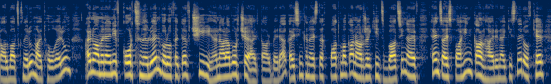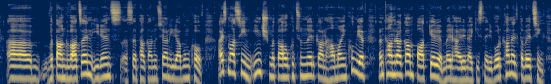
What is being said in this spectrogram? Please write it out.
կալվածքներում, այդ հողերում, այնուամենայնիվ կորցնելու են, որովհետև չի հնարավոր չէ այլ տարբերակ, այսինքն այստեղ պատմական արժեքից բացի նաև հենց այս պահին կան հայրենակիցներ, ովքեր վտանգված են իրենց սեփականության իրավունքով։ Այս մասին ինչ մտահոգություններ կան համայնքում եւ ընդհանրական պատկերը մեր հայրենակիցների որքան էլ տվեցինք։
